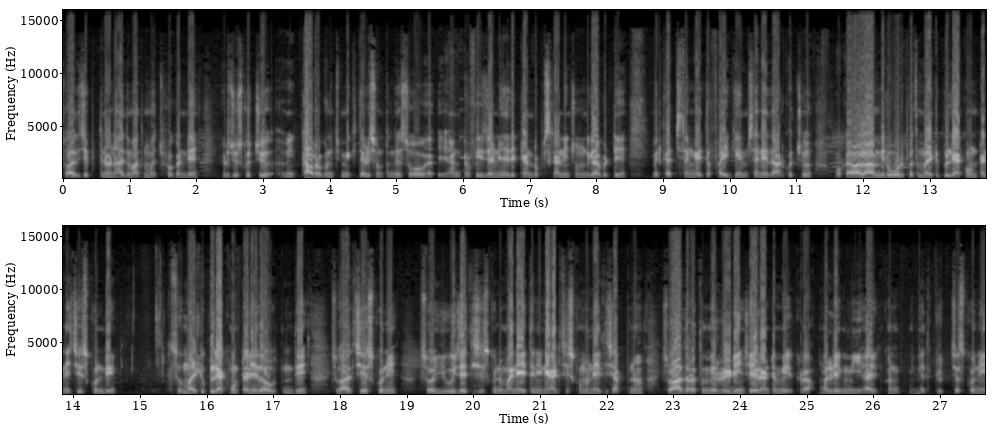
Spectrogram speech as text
సో అది చెప్తున్నాను అది మాత్రం మర్చిపోకండి. ఇక్కడ చూసుకోవచ్చు మీ కలర్ గురించి మీకు తెలిసి ఉంటుంది. సో ఎంటర్ ఫీజ్ అనేది టెన్ రూపీస్ కాడి నుంచి ఉంది కాబట్టి మీరు ఖచ్చితంగా అయితే ఫైవ్ గేమ్స్ అనేది ఆడుకోవచ్చు. ఒకవేళ మీరు ఓడిపోతే మల్టిపుల్ అకౌంట్ అనేది చేసుకోండి. సో మల్టిపుల్ అకౌంట్ అనేది అవుతుంది. సో అది చేసుకొని సో యూజ్ అయితే చేసుకుని మనీ అయితే నేను యాడ్ చేసుకోమని అయితే చెప్పను. సో ఆ తర్వాత మీరు రీడింగ్ చేయాలంటే మీకు ఇక్కడ మళ్ళీ మీ ఐకాన్ మీద క్లిక్ చేసుకొని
